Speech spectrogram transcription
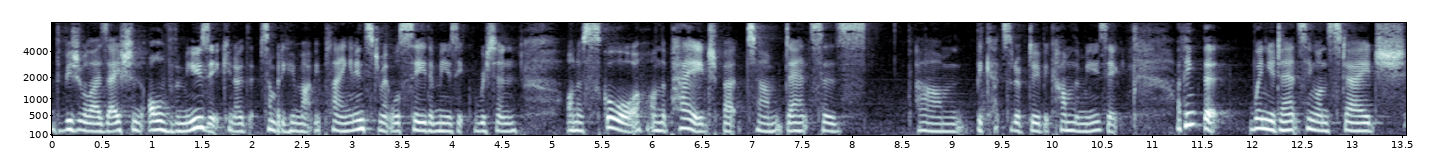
the visualization of the music. You know, somebody who might be playing an instrument will see the music written on a score on the page, but um, dancers um, sort of do become the music. I think that when you're dancing on stage,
